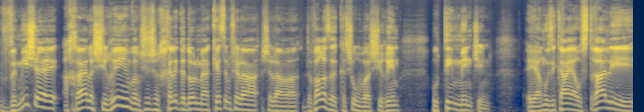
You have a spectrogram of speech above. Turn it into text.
ומי שאחראי על השירים, ואני חושב שחלק גדול מהקסם של, ה, של הדבר הזה קשור בשירים, הוא טים מינצ'ין. אה, המוזיקאי האוסטרלי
